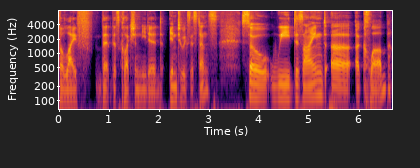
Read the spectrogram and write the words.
the life that this collection needed into existence. So we designed a, a club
